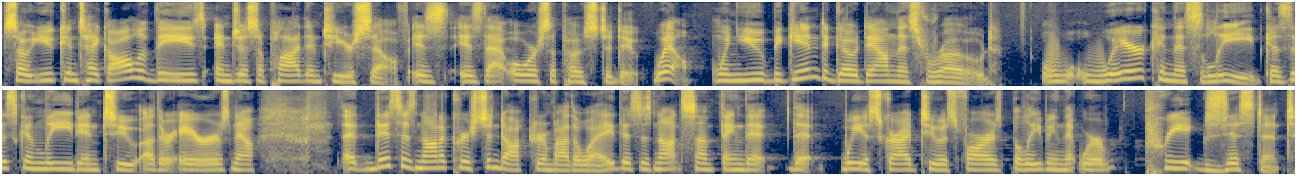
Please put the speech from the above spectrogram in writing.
So you can take all of these and just apply them to yourself. Is is that what we're supposed to do? Well, when when you begin to go down this road, where can this lead? Because this can lead into other errors. Now, uh, this is not a Christian doctrine, by the way. This is not something that that we ascribe to as far as believing that we're pre-existent.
